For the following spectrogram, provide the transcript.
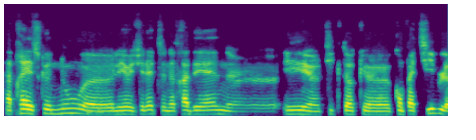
Après, est-ce que nous, euh, les Gillette, notre ADN euh, est euh, TikTok euh, compatible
